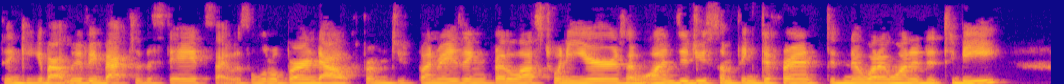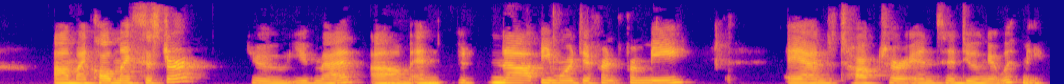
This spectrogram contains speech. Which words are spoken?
thinking about moving back to the States. I was a little burned out from fundraising for the last 20 years. I wanted to do something different, didn't know what I wanted it to be. Um, I called my sister, who you've met, um, and could not be more different from me, and talked her into doing it with me.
